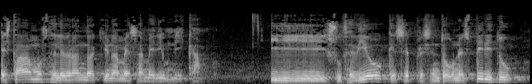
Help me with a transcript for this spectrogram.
estábamos celebrando aquí una mesa mediúnica y sucedió que se presentó un espíritu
